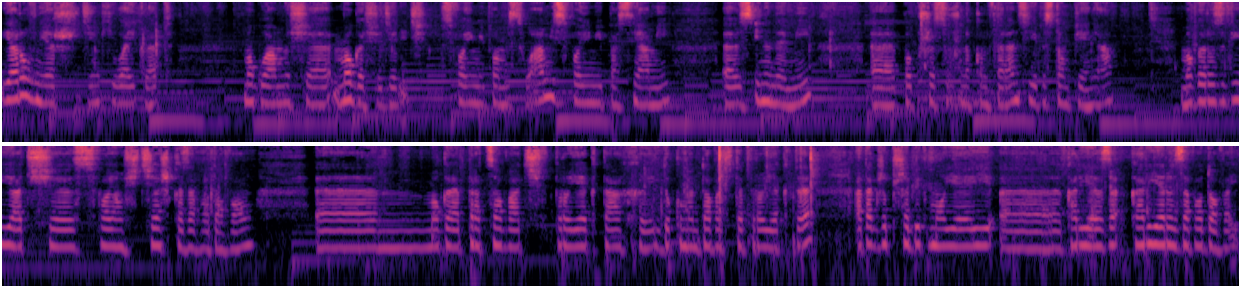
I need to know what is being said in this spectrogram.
Ja również dzięki Wakelet mogłam się, mogę się dzielić swoimi pomysłami, swoimi pasjami z innymi e, poprzez różne konferencje i wystąpienia. Mogę rozwijać e, swoją ścieżkę zawodową. Mogę pracować w projektach i dokumentować te projekty, a także przebieg mojej e, kariery, zawodowej.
